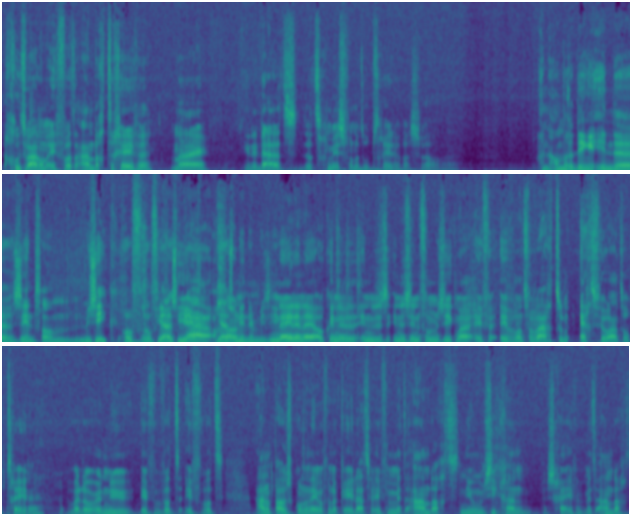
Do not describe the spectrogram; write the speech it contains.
goed waren om even wat aandacht te geven. Maar inderdaad, dat gemis van het optreden was wel. eh, en andere dingen in de zin van muziek? Of, of juist, meer, juist gewoon- minder muziek? Nee, nee, nee, ook in de, in de, in de zin van muziek. Maar even, even, want we waren toen echt veel aan het optreden. Waardoor we nu even wat, even wat aan een pauze konden nemen van... oké, laten we even met aandacht nieuwe muziek gaan schrijven. Met aandacht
